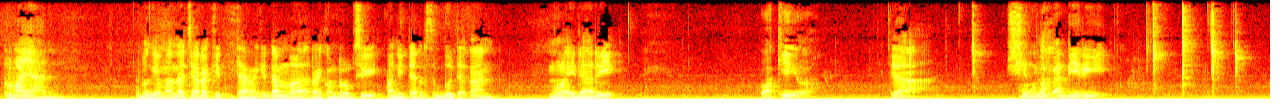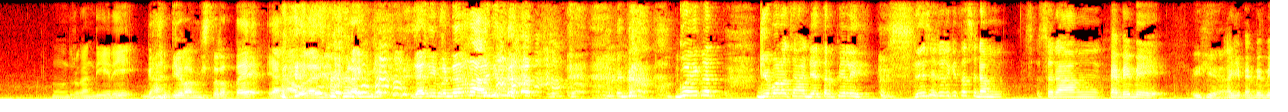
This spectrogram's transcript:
Lumayan. Bagaimana cara kita, cara kita merekonstruksi panitia tersebut ya kan? Mulai dari Wakil. ya Shit lah. mengundurkan diri. Mengundurkan diri, gantilah Mr. T yang awalnya di prank jadi beneran. gue inget gimana cara dia terpilih. Jadi saat itu kita sedang sedang PBB. Iya. Lagi PBB.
